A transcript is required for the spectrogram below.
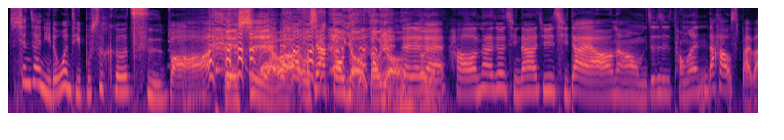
现在你的问题不是歌词吧？也是，好不好？我现在都有，都有，对对对。好，那就请大家继续期待啊！那我们这是同恩的 house，拜拜。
